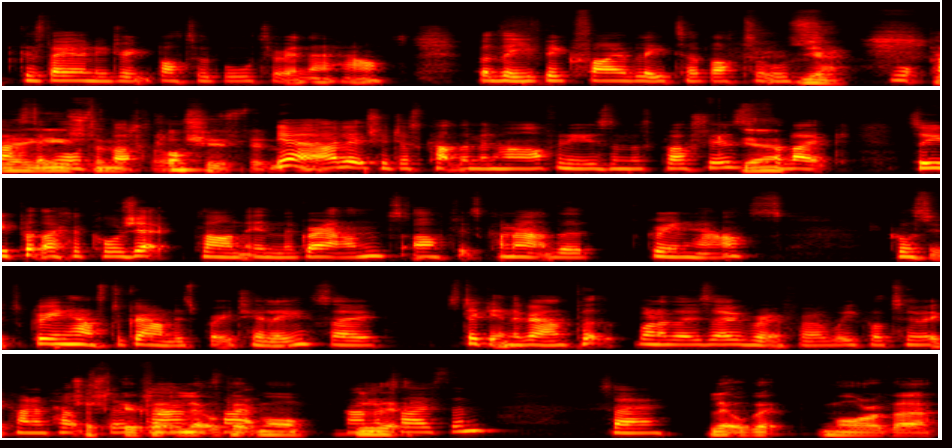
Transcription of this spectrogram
because they only drink bottled water in their house, but the big five liter bottles. Plastic yeah, use water them as bottles. cloches, didn't Yeah, I literally just cut them in half and use them as cloches Yeah. for like. So you put like a courgette plant in the ground after it's come out of the greenhouse. Of course, it's greenhouse to ground is pretty chilly, so stick it in the ground, put one of those over it for a week or two. It kind of helps just to gives it a little bit more, li- acclimatise them. So a little bit more of a,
